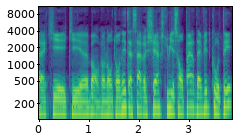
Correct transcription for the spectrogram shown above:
euh, qui est, qui est euh, bon, dont on est à sa recherche. Lui et son père David Côté.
